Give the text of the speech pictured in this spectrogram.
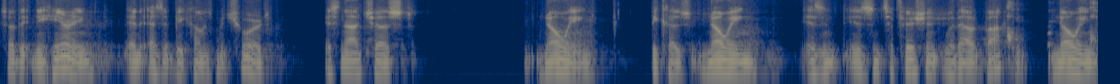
So the, the hearing, and as it becomes matured, it's not just knowing, because knowing isn't isn't sufficient without bhakti. Knowing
